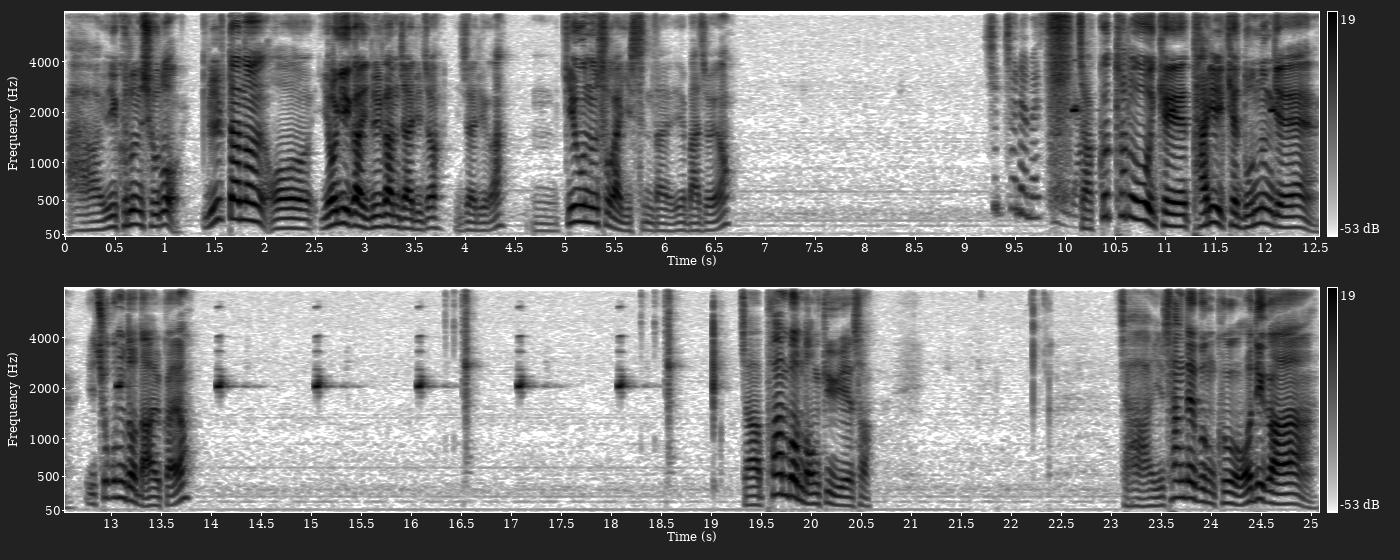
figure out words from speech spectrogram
아, 이 그런 식으로. 일단은, 어, 여기가 일감 자리죠. 이 자리가. 음, 끼우는 수가 있습니다. 예, 맞아요. 10초 남았습니다. 자, 끝으로 이렇게 다리 이렇게 놓는 게이 조금 더 나을까요? 자, 포 한 번 넘기 위해서. 자, 이 상대분 그 어디가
